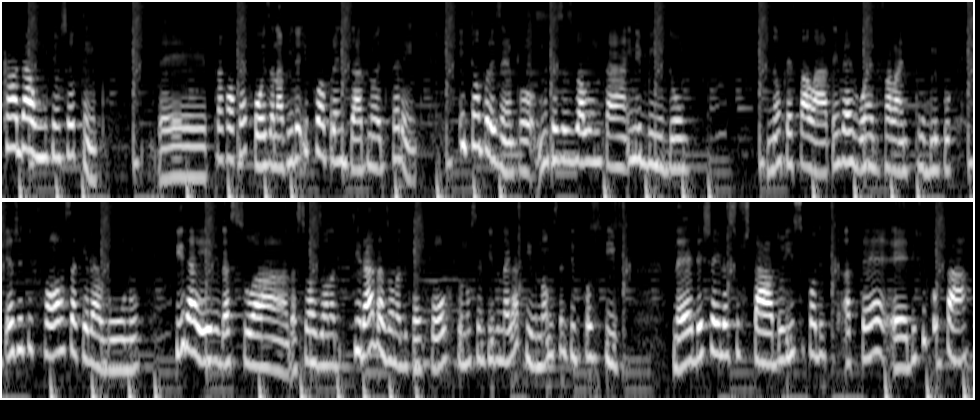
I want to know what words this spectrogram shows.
cada um tem o seu tempo. É, para qualquer coisa na vida e para o aprendizado não é diferente. Então, por exemplo, muitas vezes o aluno está inibido, não quer falar, tem vergonha de falar em público, e a gente força aquele aluno, tira ele da sua, da sua zona, tirar da zona de conforto no sentido negativo, não no sentido positivo, né? Deixa ele assustado, isso pode até é, dificultar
